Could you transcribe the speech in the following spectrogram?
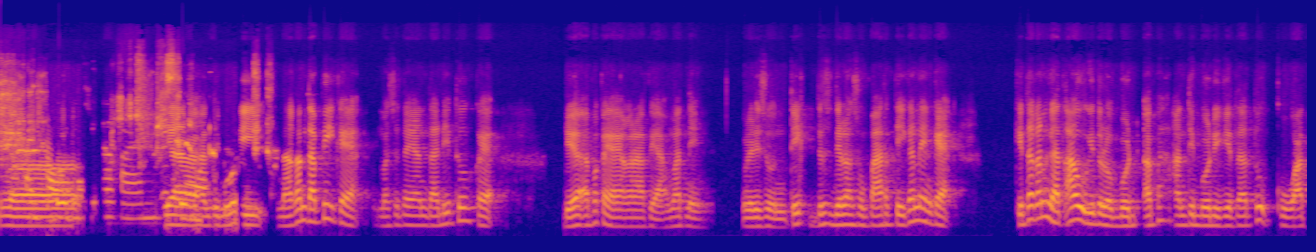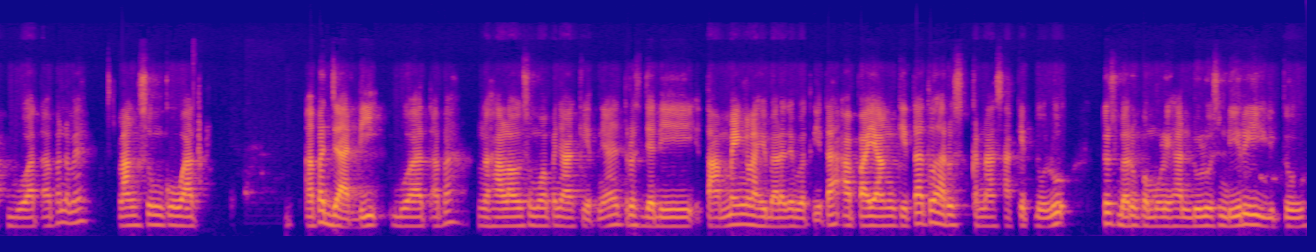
nge- kita kan. ya Iya. antibody nah kan tapi kayak maksudnya yang tadi tuh kayak dia apa kayak yang Raffi Ahmad nih udah disuntik terus dia langsung party. Kan yang kayak kita kan nggak tahu gitu loh bod- apa antibody kita tuh kuat buat apa namanya langsung kuat apa jadi buat apa ngehalau semua penyakitnya terus jadi tameng lah ibaratnya buat kita. Apa yang kita tuh harus kena sakit dulu terus baru pemulihan dulu sendiri gitu.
